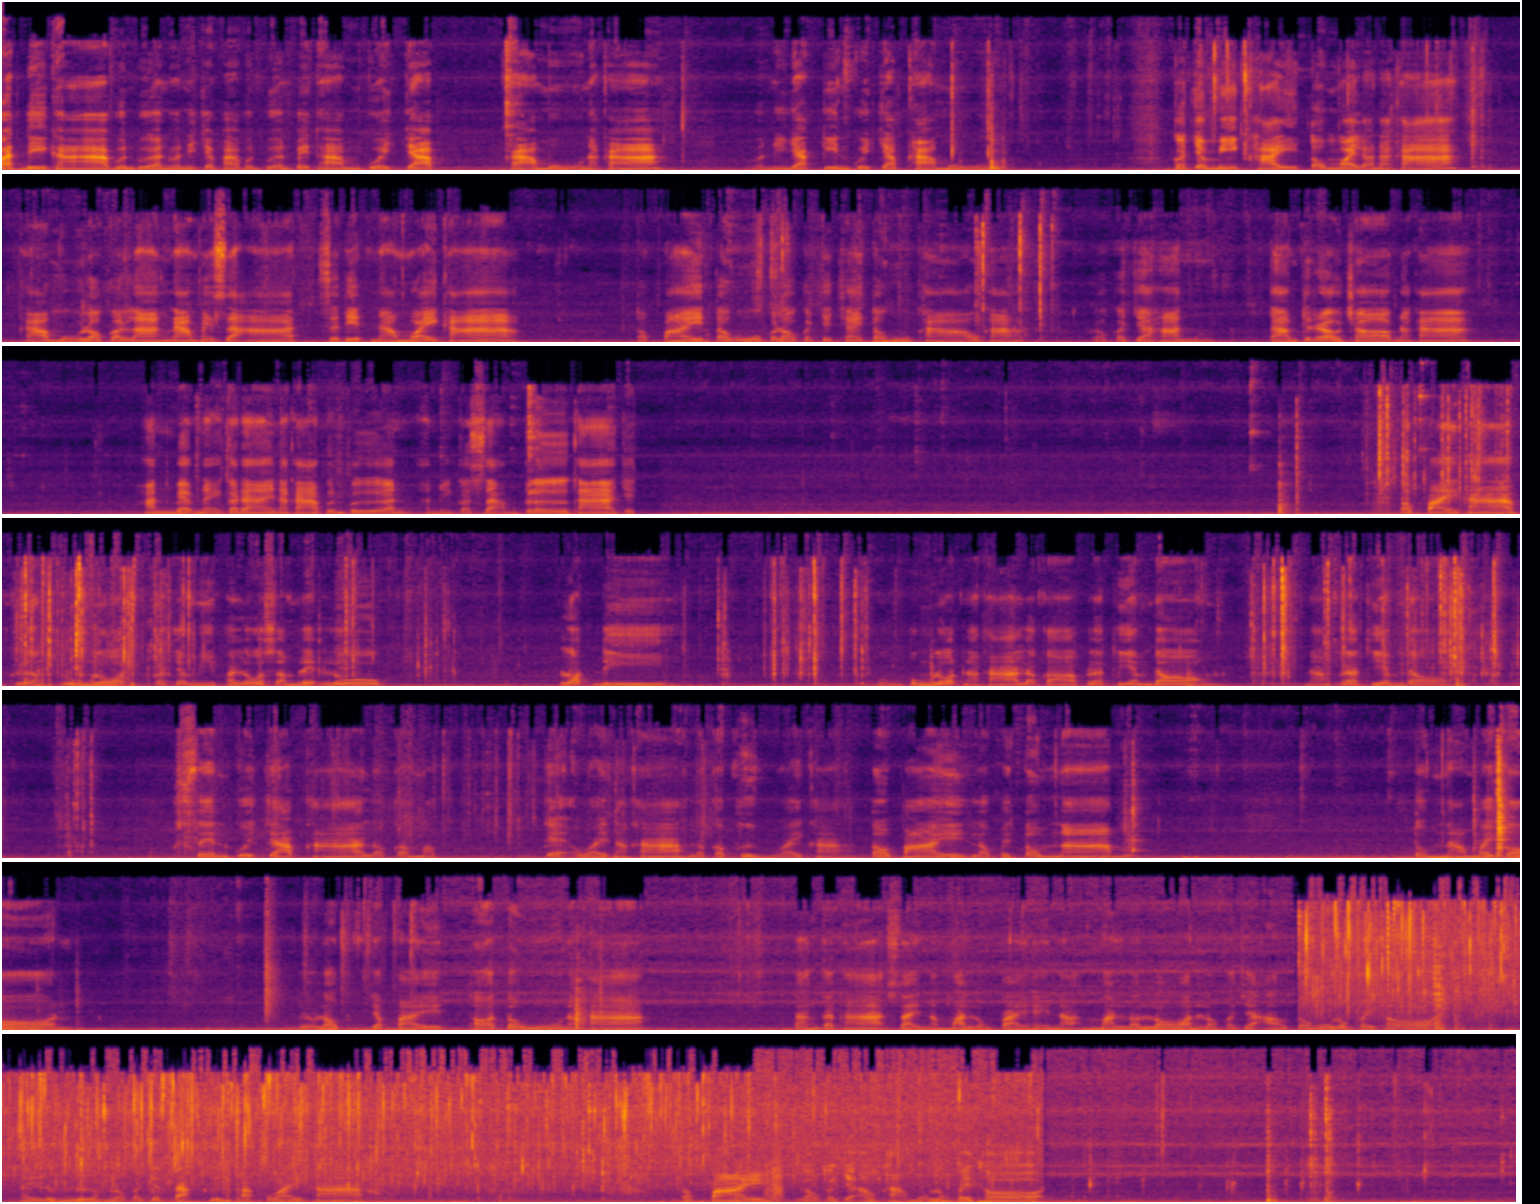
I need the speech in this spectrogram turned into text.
วัสดีค่ะ เพื่อนๆ วันนี้จะพาเพื่อนๆไปทำก๋วยจับขาหมูนะคะ วันนี้อยากกินก๋วยจับขาหมู ก็จะมีไข่ต้มไว้แล้วนะคะ ขาหมูเราก็ล้างน้ำให้สะอาด เสด็จน้ำไว้ค่ะ ต่อไปเต้าหู้เราก็จะใช้เต้าหู้ขาวค่ะ เราก็จะหั่นตามที่เราชอบนะคะ หั่นแบบไหนก็ได้นะคะ เพื่อนๆ อันนี้ก็สามเกลือค่ะจะต่อไปค่ะเครื่องปรุงรสก็จะมีพะโล้สำเร็จรูปรสดีผงปรุงรสนะคะ แล้วก็กระเทียมดอง น้ำกระเทียมดอง เส้นก๋วยจั๊บค่ะแล้วก็มา แกะไว้นะคะ แล้วก็ผึ่งไว้ค่ะ ต่อไปเราไปต้มน้ำต้มน้ำไว้ก่อน เดี๋ยวเราจะไปทอดเต้าหู้นะคะ ตั้งกระทะใส่น้ำมันลงไปให้น้ำมันร้อนๆ เราก็จะเอาเต้าหู้ลงไปทอด ให้เหลืองๆ เราก็จะตักขึ้นพักไว้ค่ะต่อไปเราก็จะเอาขาหมูลงไปทอด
